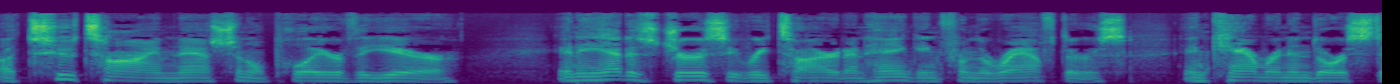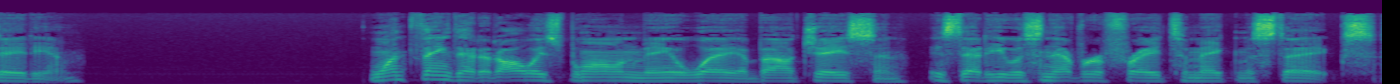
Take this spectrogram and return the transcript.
a two time National Player of the Year, and he had his jersey retired and hanging from the rafters in Cameron Indoor Stadium. One thing that had always blown me away about Jason is that he was never afraid to make mistakes.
